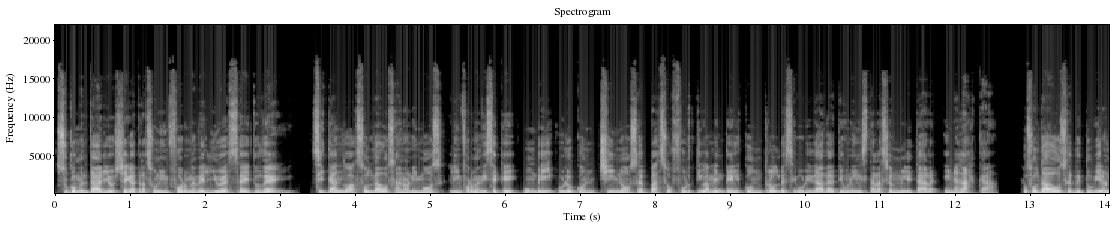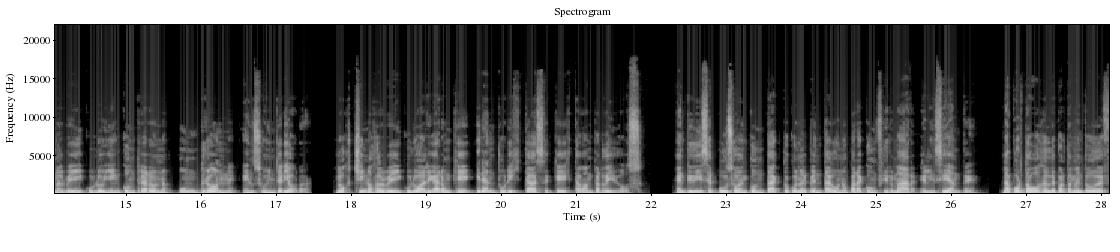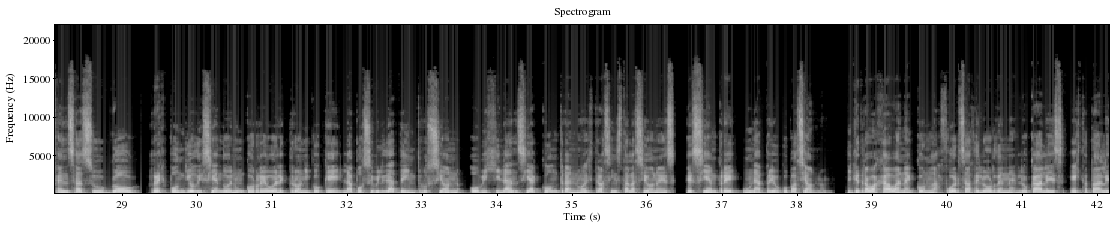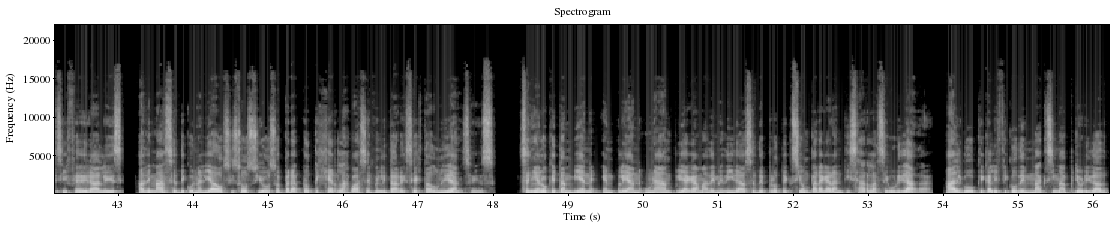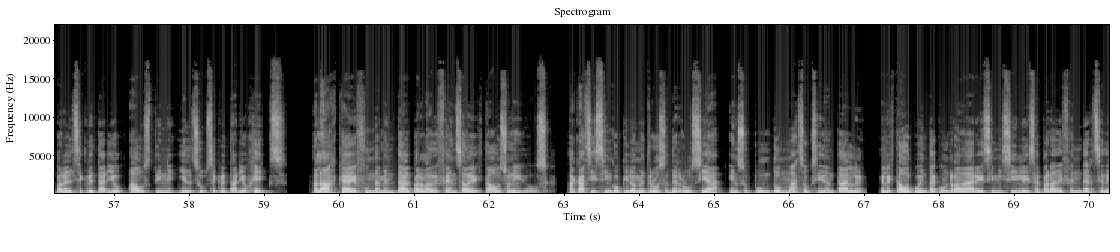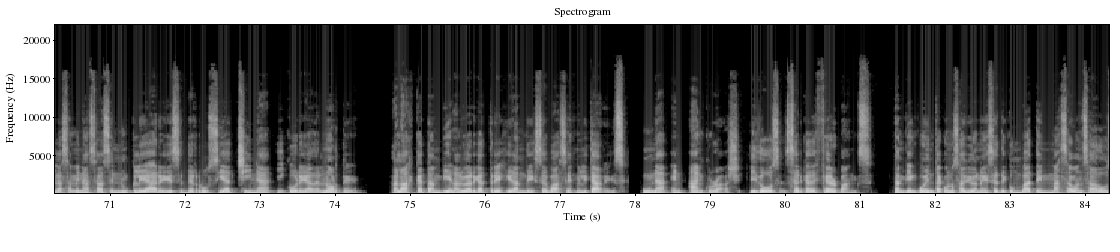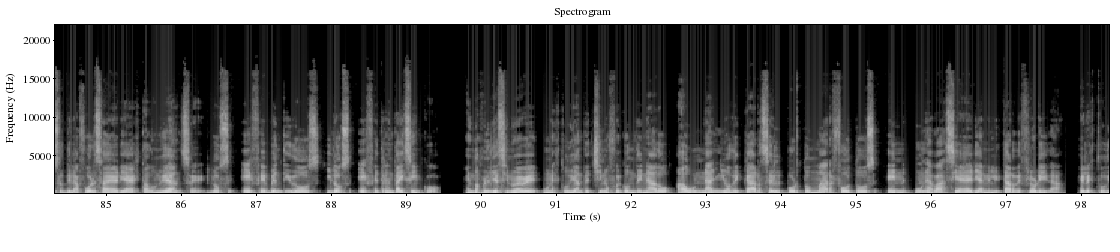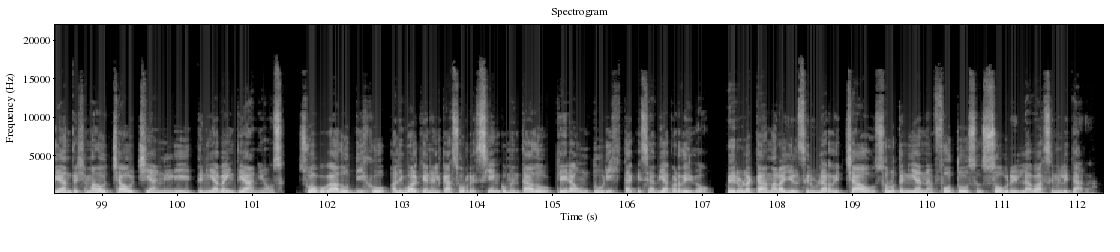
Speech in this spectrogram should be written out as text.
Su comentario llega tras un informe del USA Today. Citando a soldados anónimos, el informe dice que un vehículo con chinos pasó furtivamente el control de seguridad de una instalación militar en Alaska. Los soldados detuvieron el vehículo y encontraron un dron en su interior. Los chinos del vehículo alegaron que eran turistas que estaban perdidos. NTD se puso en contacto con el Pentágono para confirmar el incidente. La portavoz del Departamento de Defensa, Sue Gough, respondió diciendo en un correo electrónico que la posibilidad de intrusión o vigilancia contra nuestras instalaciones es siempre una preocupación, y que trabajaban con las fuerzas del orden locales, estatales y federales, además de con aliados y socios para proteger las bases militares estadounidenses. Señaló que también emplean una amplia gama de medidas de protección para garantizar la seguridad, algo que calificó de máxima prioridad para el secretario Austin y el subsecretario Hicks. Alaska es fundamental para la defensa de Estados Unidos. A casi 5 kilómetros de Rusia, en su punto más occidental, el Estado cuenta con radares y misiles para defenderse de las amenazas nucleares de Rusia, China y Corea del Norte. Alaska también alberga tres grandes bases militares, una en Anchorage y dos cerca de Fairbanks. También cuenta con los aviones de combate más avanzados de la Fuerza Aérea estadounidense, los F-22 y los F-35. En 2019, un estudiante chino fue condenado a un año de cárcel por tomar fotos en una base aérea militar de Florida. El estudiante llamado Chao Chiang Li tenía 20 años. Su abogado dijo, al igual que en el caso recién comentado, que era un turista que se había perdido, pero la cámara y el celular de Chao solo tenían fotos sobre la base militar.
